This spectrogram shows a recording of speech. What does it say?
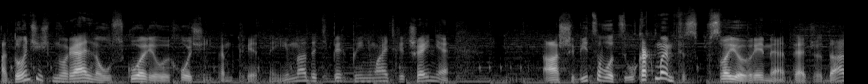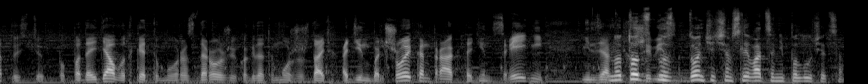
А Дончич, ну, реально ускорил их очень конкретно. Им надо теперь принимать решение, а ошибиться вот, ну, как Мемфис в свое время, опять же, да, то есть э, подойдя вот к этому раздорожью, когда ты можешь дать один большой контракт, один средний, нельзя Но тут ну, ошибиться. с Дончичем сливаться не получится.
